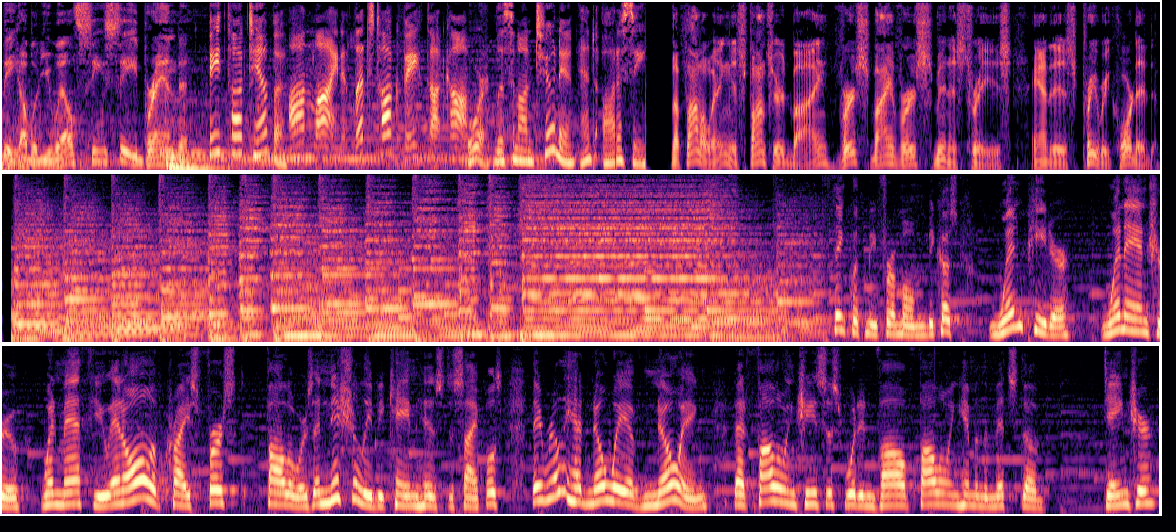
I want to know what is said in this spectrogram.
The WLCC Brandon. Faith Talk Tampa. Online at letstalkfaith.com or listen on TuneIn and Odyssey. The following is sponsored by Verse by Verse Ministries and is pre recorded. Think with me for a moment because when Peter, when Andrew, when Matthew, and all of Christ's first followers initially became his disciples, they really had no way of knowing that following Jesus would involve following him in the midst of danger,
